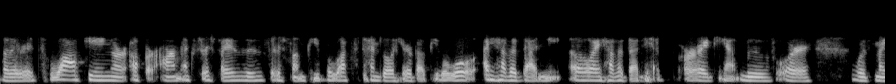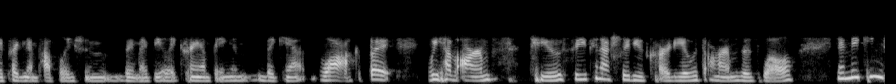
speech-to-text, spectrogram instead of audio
whether it's walking or upper arm exercises. There's some people, lots of times I'll hear about people, well, I have a bad knee. Oh, I have a bad hip, or I can't move. Or with my pregnant population, they might be like cramping and they can't walk. But we have arms too. So you can actually do cardio with arms as well. And making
